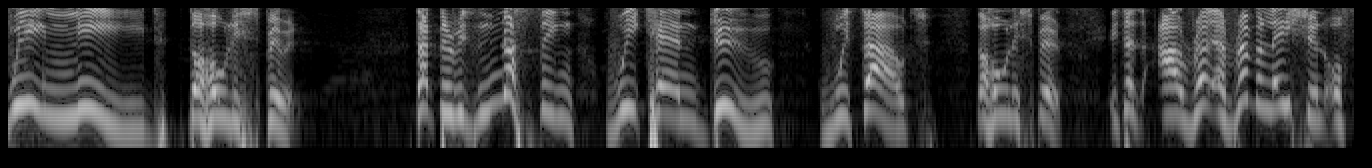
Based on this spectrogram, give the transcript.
we need the Holy Spirit. That there is nothing we can do without the Holy Spirit. It says our re- a revelation of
